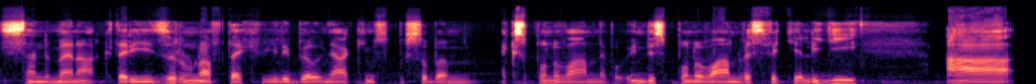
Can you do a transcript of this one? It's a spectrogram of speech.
Sandmana, který zrovna v té chvíli byl nějakým způsobem exponován nebo indisponován ve světě lidí a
